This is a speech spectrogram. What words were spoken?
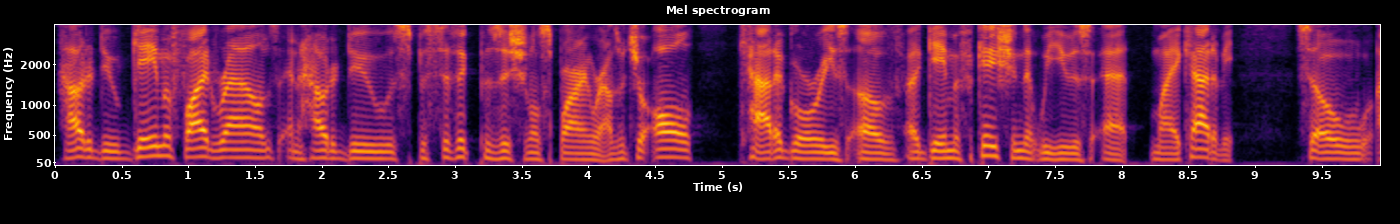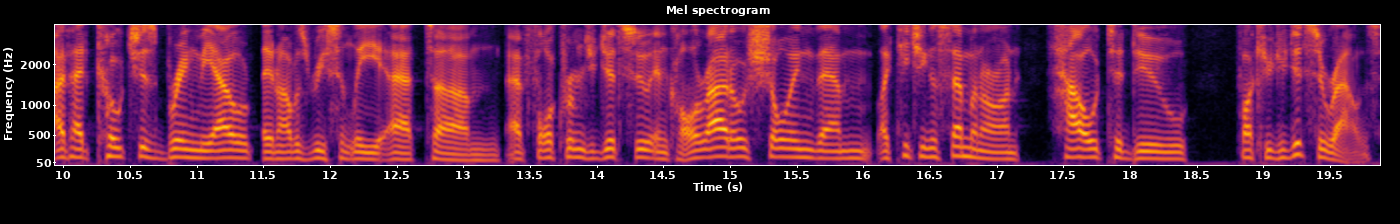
how to do gamified rounds, and how to do specific positional sparring rounds, which are all categories of uh, gamification that we use at my academy. So I've had coaches bring me out, and I was recently at um, at Fulcrum Jiu Jitsu in Colorado, showing them like teaching a seminar on how to do fuck your jiu jitsu rounds.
